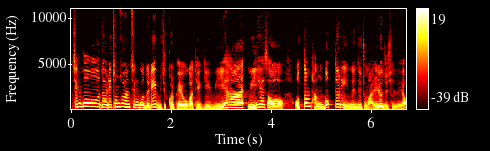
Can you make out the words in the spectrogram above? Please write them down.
친구들이 청소년 친구들이 뮤지컬 배우가 되기 위하, 위해서 어떤 방법들이 있는지 좀 알려주실래요?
